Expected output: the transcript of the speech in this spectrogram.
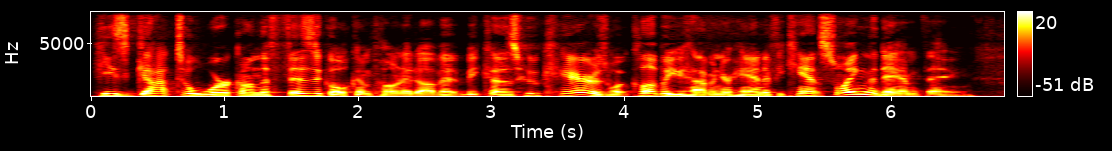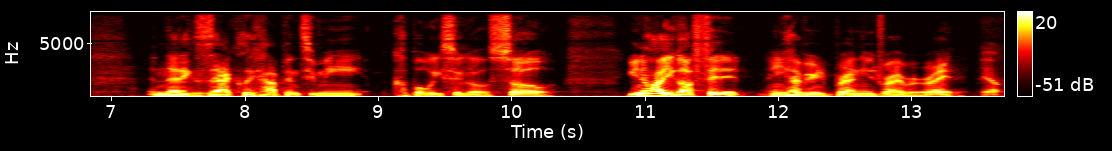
He's got to work on the physical component of it because who cares what club you have in your hand if you can't swing the damn thing? And that exactly happened to me a couple weeks ago. So, you know how you got fitted and you have your brand new driver, right? Yep.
